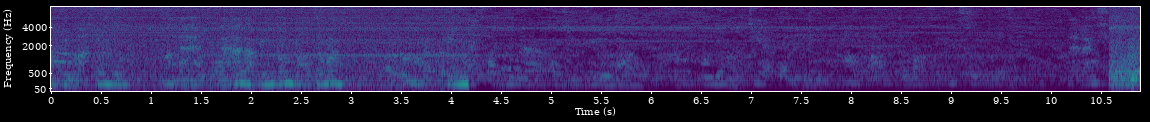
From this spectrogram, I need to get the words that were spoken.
三十八分，来来按了冰冻保存啊，冰。anh you.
